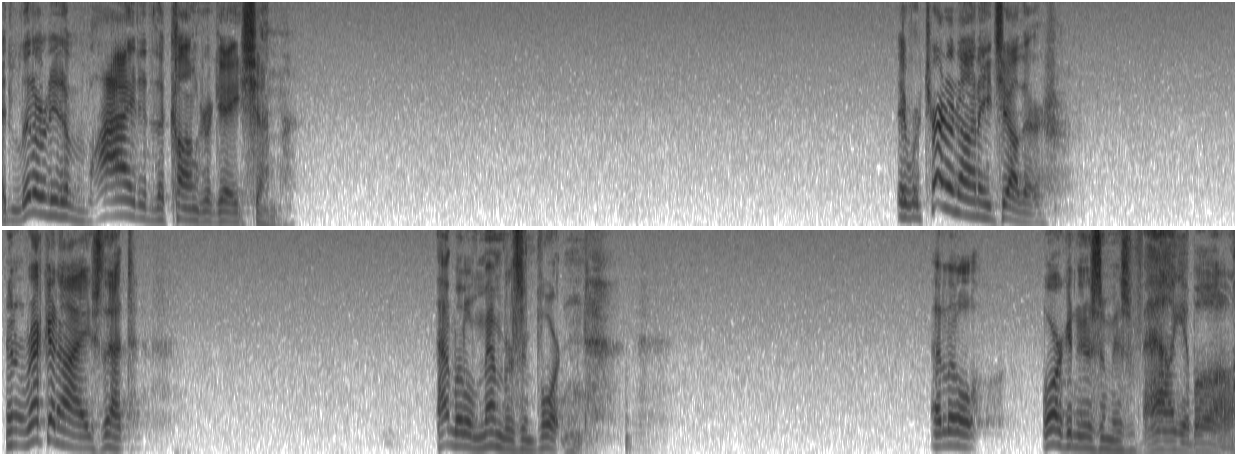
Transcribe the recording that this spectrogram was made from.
It literally divided the congregation. They were turning on each other and recognized that that little member is important. That little organism is valuable.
